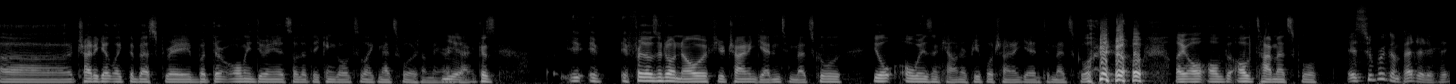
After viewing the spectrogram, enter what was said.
uh, try to get like the best grade, but they're only doing it so that they can go to like med school or something like Yeah. that. Because if, if for those who don't know, if you're trying to get into med school, you'll always encounter people trying to get into med school, like all, all the all the time at school. It's super competitive. Hey?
